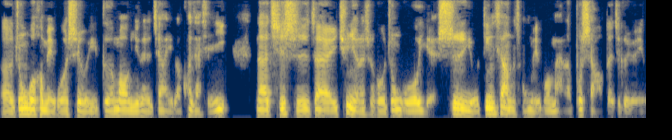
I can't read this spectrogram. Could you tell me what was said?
呃，中国和美国是有一个贸易的这样一个框架协议。那其实，在去年的时候，中国也是有定向的从美国买了不少的这个原油。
